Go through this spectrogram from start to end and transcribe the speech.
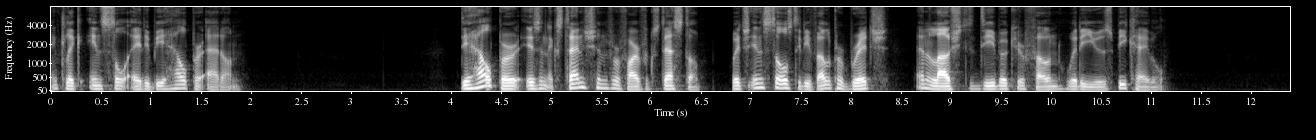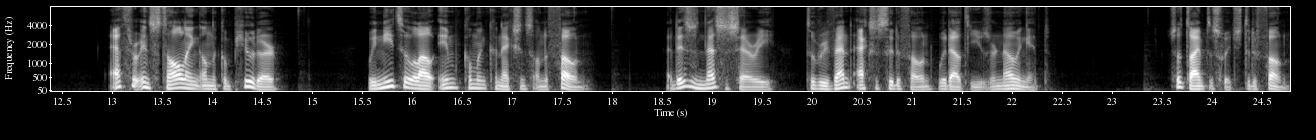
and click Install ADB Helper add-on. The helper is an extension for Firefox Desktop, which installs the developer bridge and allows you to debug your phone with a USB cable. After installing on the computer, we need to allow incoming connections on the phone. And this is necessary to prevent access to the phone without the user knowing it. So time to switch to the phone.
